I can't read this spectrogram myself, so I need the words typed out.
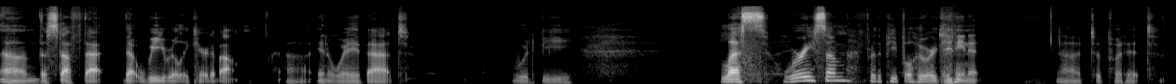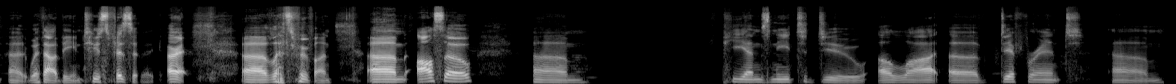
um, the stuff that that we really cared about uh, in a way that would be less worrisome for the people who are getting it uh, to put it uh, without being too specific. All right, uh, let's move on. Um, also, um, PMs need to do a lot of different, um,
